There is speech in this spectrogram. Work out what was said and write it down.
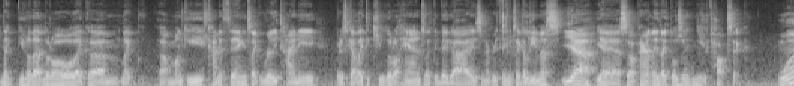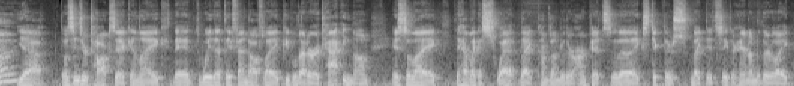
like you know that little like um like uh, monkey kind of thing. It's like really tiny, but it's got like the cute little hands, like the big eyes and everything. It's like a lemur. Yeah. Yeah, yeah. So apparently, like those things are toxic. What? Yeah, those things are toxic, and like they, the way that they fend off like people that are attacking them is to like they have like a sweat like comes under their armpits, so they like stick their like they stick their hand under their like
